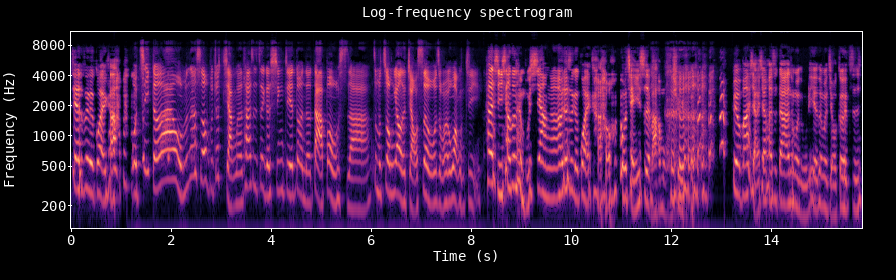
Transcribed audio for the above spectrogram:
竟然是个怪咖。我记得啊，我们那时候不就讲了他是这个新阶段的大 boss 啊，这么重要的角色，我怎么会忘记？他的形象真的很不像啊，就是个怪咖，我潜意识的把他抹去了，没有办法想象他是大家那么努力了这么久，各自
